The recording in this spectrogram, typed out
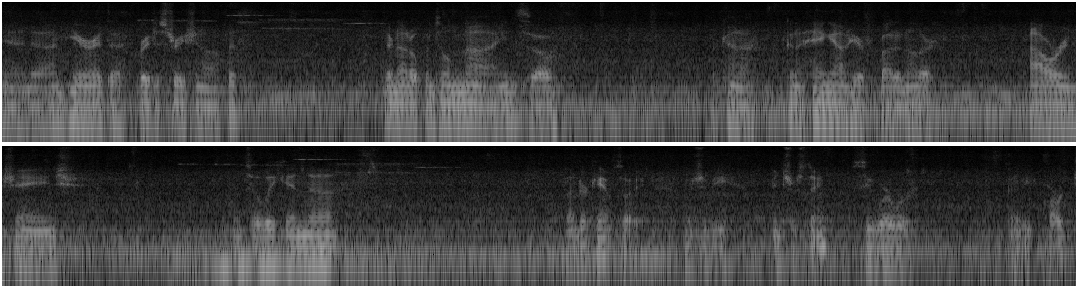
And uh, I'm here at the registration office. They're not open till 9, so we're kind of going to hang out here for about another hour and change until we can uh, find our campsite, which should be interesting. See where we're going to be parked.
